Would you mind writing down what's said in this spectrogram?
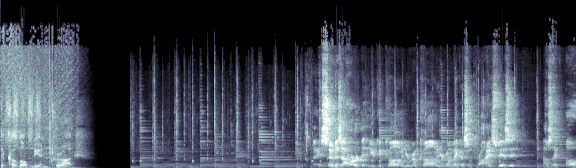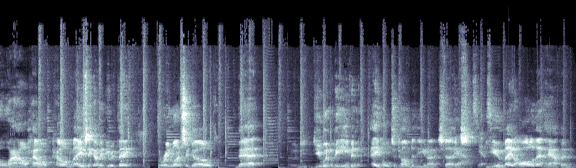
The Colombian Crush. As soon as I heard that you could come and you were going to come and you were going to make a surprise visit, I was like, oh wow, how how amazing! I mean, you would think three months ago that you wouldn't be even able to come to the United States. Yes, yes. You made all of that happen.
